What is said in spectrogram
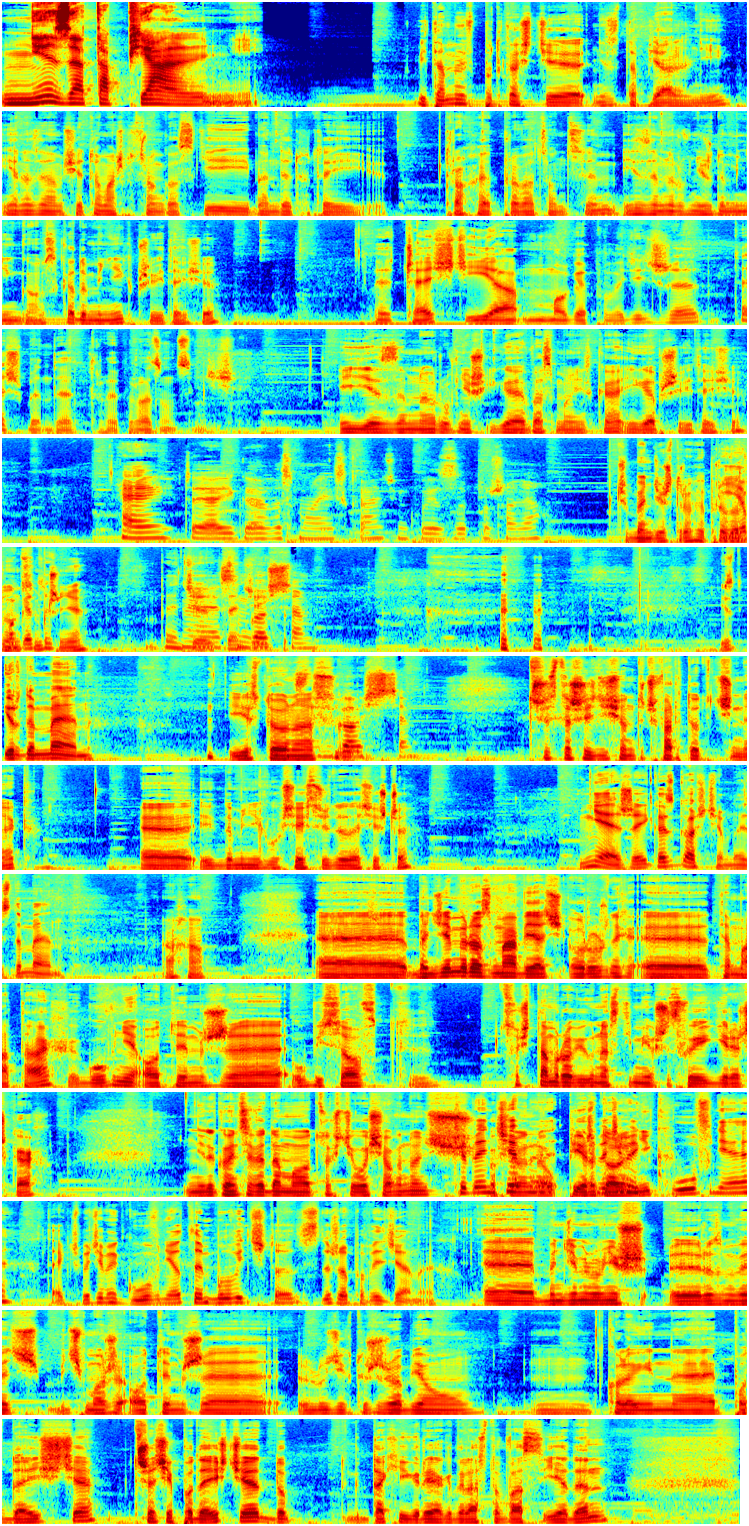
Niezatapialni. Witamy w podcaście Niezatapialni. Ja nazywam się Tomasz Pstrągowski i będę tutaj trochę prowadzącym. Jest ze mną również Dominik Gąska. Dominik, przywitaj się. Cześć i ja mogę powiedzieć, że też będę trochę prowadzącym dzisiaj. I jest ze mną również Iga Ewa Smoleńska. Iga, przywitaj się. Hej, to ja Iga Ewa Smoleńska. Dziękuję za zaproszenie. Czy będziesz trochę prowadzącym, ja czy nie? Będzie, nie, jestem będzie. gościem. You're the man. I jest to nas gościem. 364 odcinek. E, i Dominiku, chciałeś coś dodać jeszcze? Nie, że Iga jest gościem, no jest the man. Aha. E, będziemy rozmawiać o różnych e, tematach, głównie o tym, że Ubisoft coś tam robił na Steamie przy swoich giereczkach. Nie do końca wiadomo, co chciał osiągnąć. Czy będziemy, czy będziemy pierdolnik. głównie, tak, czy będziemy głównie o tym mówić, to jest dużo powiedziane. E, będziemy również e, rozmawiać być może o tym, że ludzie, którzy robią mm, kolejne podejście, trzecie podejście do takiej gry jak The Last of Us 1,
